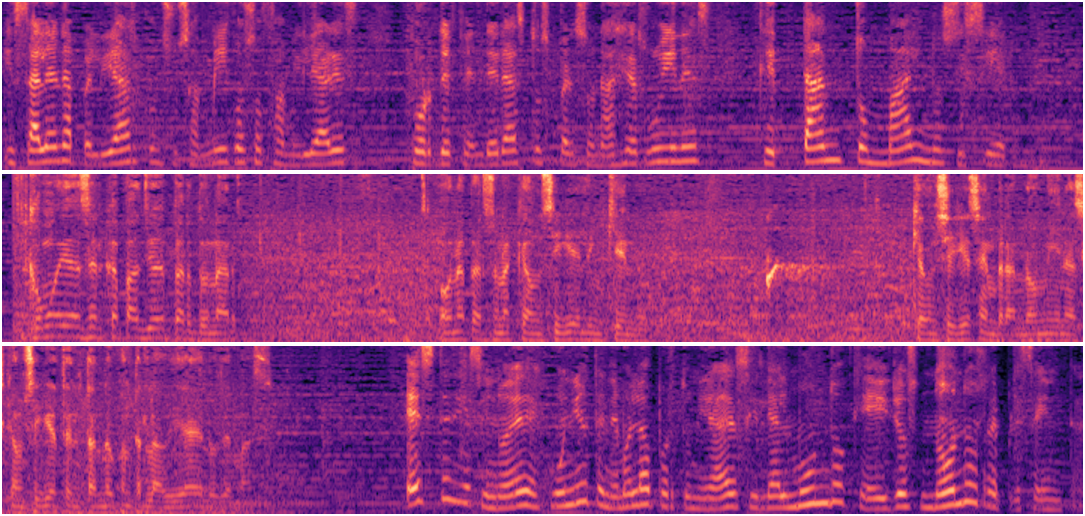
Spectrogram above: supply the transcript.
y salen a pelear con sus amigos o familiares por defender a estos personajes ruines que tanto mal nos hicieron. ¿Cómo voy a ser capaz yo de perdonar a una persona que aún sigue delinquiendo? Que aún sigue sembrando minas, que aún sigue atentando contra la vida de los demás. Este 19 de junio tenemos la oportunidad de decirle al mundo que ellos no nos representan.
